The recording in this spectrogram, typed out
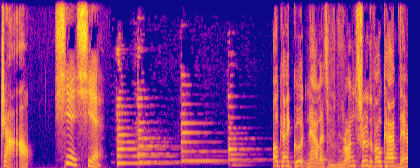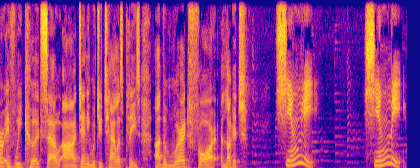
找。谢谢。 Okay, good. Now let's run through the vocab there if we could. So, uh, Jenny, would you tell us, please, uh, the word for luggage? 行李，行李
